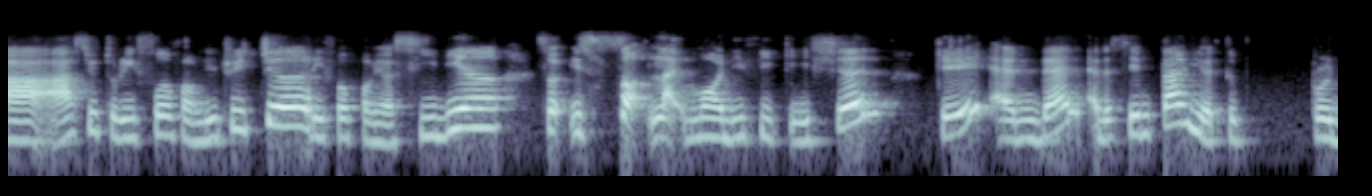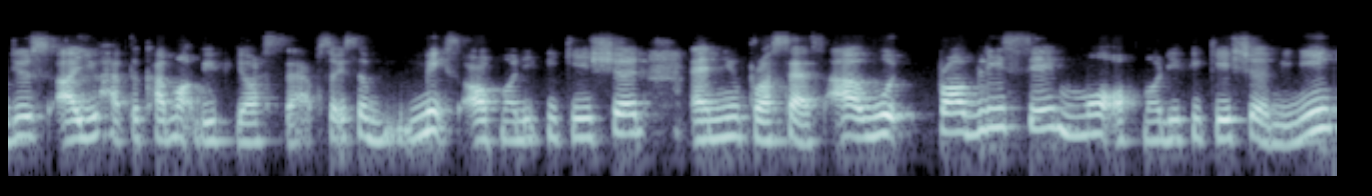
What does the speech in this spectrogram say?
Uh, I asked you to refer from literature, refer from your senior. So it's sort like modification. Okay, and then at the same time, you have to produce, uh, you have to come up with yourself. So it's a mix of modification and new process. I would probably say more of modification, meaning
